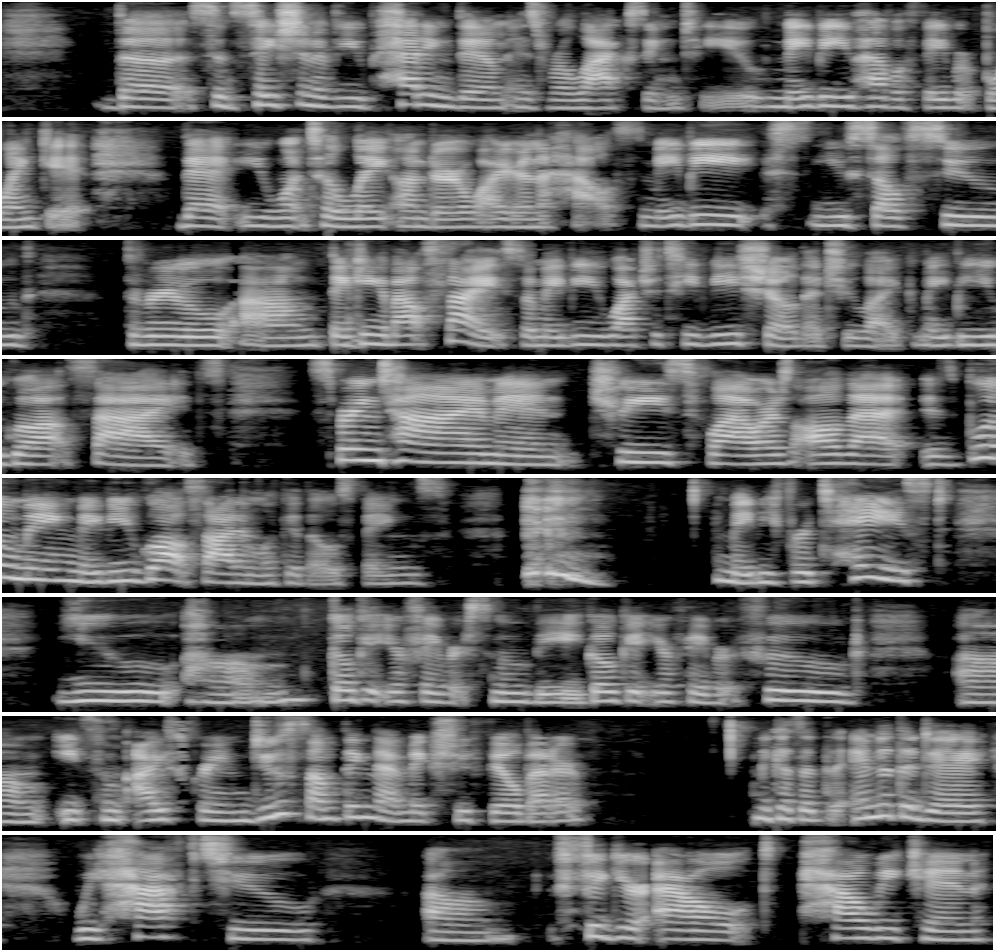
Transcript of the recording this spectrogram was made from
the sensation of you petting them is relaxing to you. Maybe you have a favorite blanket that you want to lay under while you're in the house. Maybe you self soothe through um, thinking about sight. So maybe you watch a TV show that you like. Maybe you go outside. It's springtime and trees, flowers, all that is blooming. Maybe you go outside and look at those things. maybe for taste, you um, go get your favorite smoothie, go get your favorite food um, eat some ice cream, do something that makes you feel better. Because at the end of the day, we have to um, figure out how we can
